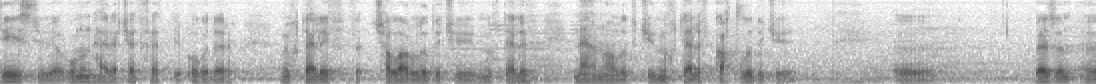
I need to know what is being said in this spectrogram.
deyilsi və onun hərəkət xətti o qədər müxtəlif çalarlıdır ki, müxtəlif mənalıdır ki, müxtəlif qatlıdır ki, ə, bəzən ə,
